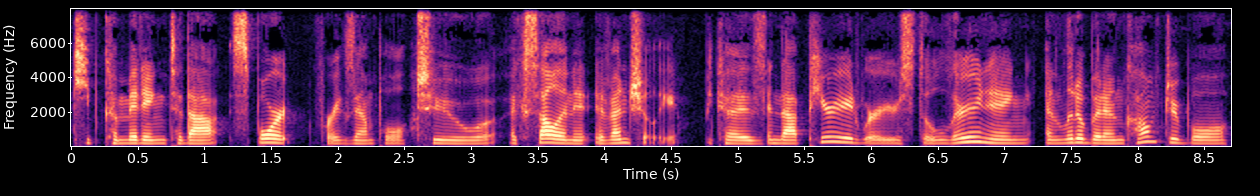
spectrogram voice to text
keep committing to that sport, for example, to excel in it eventually because in that period where you're still learning and a little bit uncomfortable,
